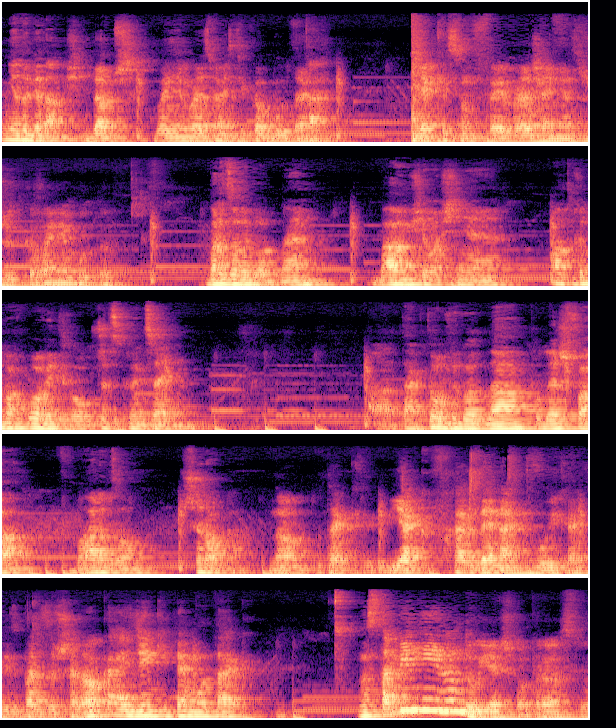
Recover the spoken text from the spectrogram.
nie dogadamy się. Dobrze, będziemy rozmawiać tylko o butach. Tak. Jakie są Twoje wrażenia z użytkowania butów? Bardzo wygodne. Bałem się właśnie, no to chyba w głowie tylko przed skręceniem. A tak to wygodna podeszwa, bardzo szeroka. No, tak jak w Hardenach dwójkach jest bardzo szeroka i dzięki temu tak no stabilniej lądujesz po prostu.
